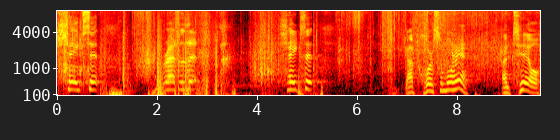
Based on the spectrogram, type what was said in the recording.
shakes it, presses it, shakes it. God pours some more in until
